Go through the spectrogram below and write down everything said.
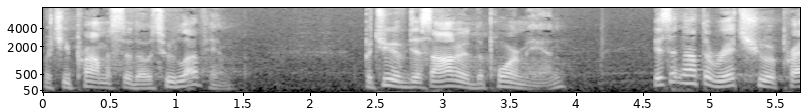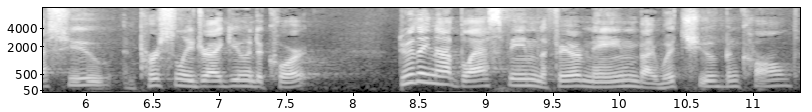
which he promised to those who love him. But you have dishonored the poor man. Is it not the rich who oppress you and personally drag you into court? Do they not blaspheme the fair name by which you have been called?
